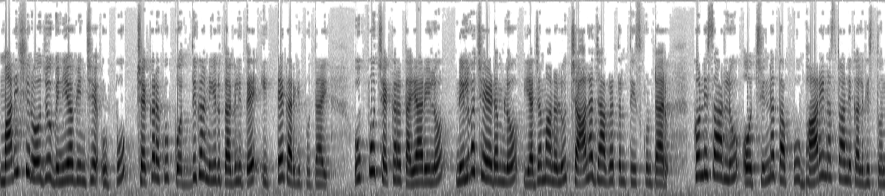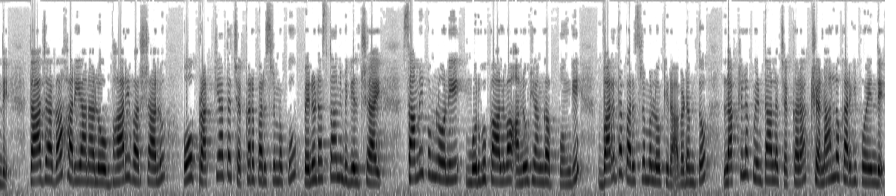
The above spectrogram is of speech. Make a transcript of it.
మనిషి రోజు వినియోగించే ఉప్పు చక్కెరకు కొద్దిగా నీరు తగిలితే ఇట్టే కరిగిపోతాయి. ఉప్పు చక్కెర తయారీలో నిల్వ చేయడంలో యజమానులు చాలా జాగ్రత్తలు తీసుకుంటారు. కొన్నిసార్లు ఓ చిన్న తప్పు భారీ నష్టాన్ని కలిగిస్తుంది. తాజాగా హర్యానాలో భారీ వర్షాలు ఓ ప్రఖ్యాత చక్కెర పరిశ్రమకు పెను నష్టాన్ని మిగిల్చాయి. సమీపంలోని మురుగు కాల్వ అనూహ్యంగా పొంగి వరద పరిశ్రమలోకి రావడంతో లక్షల క్వింటాల చక్కెర క్షణాల్లో కరిగిపోయింది.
